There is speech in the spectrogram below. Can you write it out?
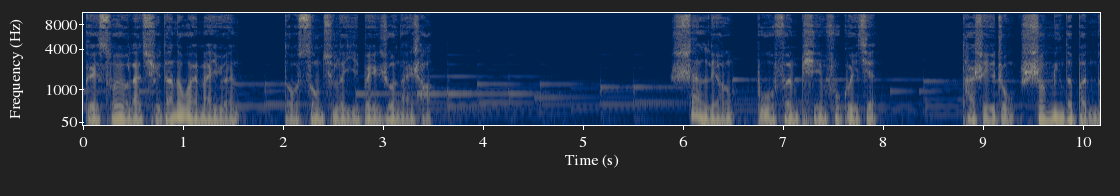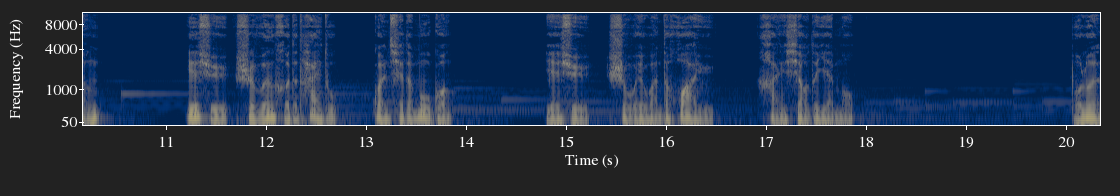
给所有来取单的外卖员都送去了一杯热奶茶。善良不分贫富贵贱。它是一种生命的本能，也许是温和的态度、关切的目光，也许是委婉的话语、含笑的眼眸。不论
